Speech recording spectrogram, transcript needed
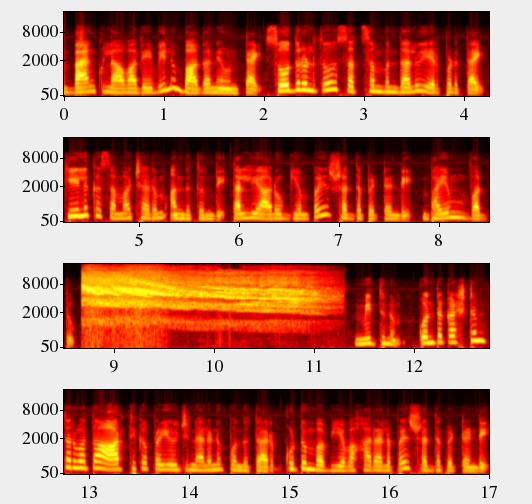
బ్యాంకు లావాదేవీలు బాగానే ఉంటాయి. సోదరులతో సత్సంబంధాలు ఏర్పడతాయి. కీలక సమాచారం అందుతుంది. తల్లి ఆరోగ్యంపై శ్రద్ధ పెట్టండి. భయం వద్దు. మిథునం. కొంత కష్టం తర్వాత ఆర్థిక ప్రయోజనాలను పొందుతారు. కుటుంబ వ్యవహారాలపై శ్రద్ధ పెట్టండి.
